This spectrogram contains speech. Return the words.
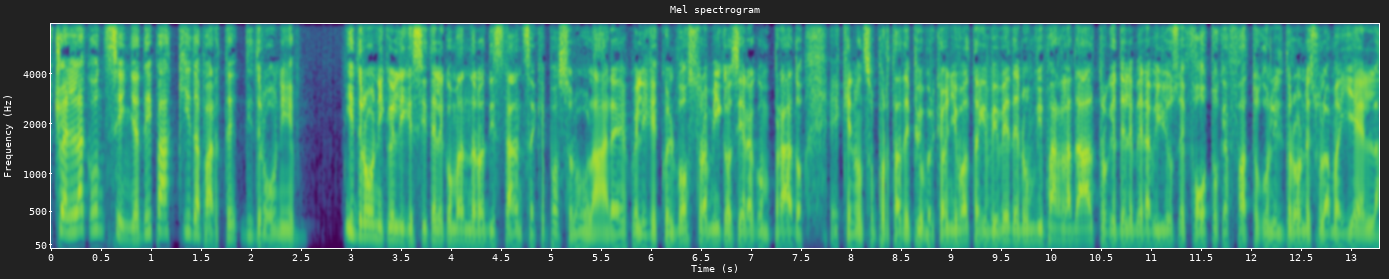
cioè la consegna dei pacchi da parte di droni. I droni, quelli che si telecomandano a distanza e che possono volare, quelli che quel vostro amico si era comprato e che non sopportate più perché ogni volta che vi vede non vi parla d'altro che delle meravigliose foto che ha fatto con il drone sulla magliella.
